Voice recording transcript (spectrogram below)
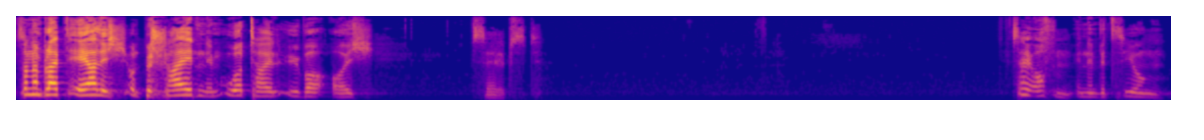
sondern bleibt ehrlich und bescheiden im Urteil über euch selbst. Sei offen in den Beziehungen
